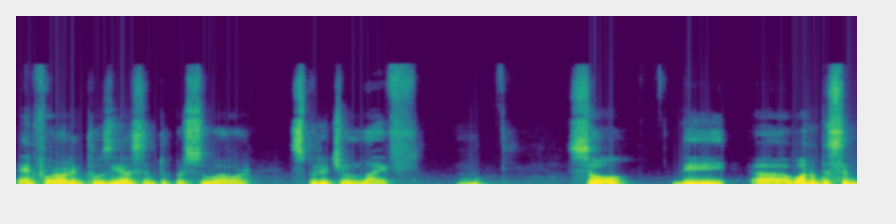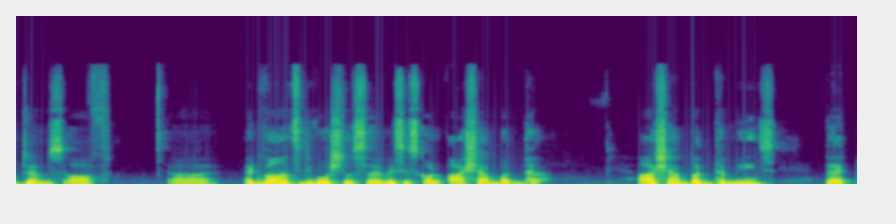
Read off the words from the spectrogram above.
and for our enthusiasm to pursue our spiritual life. Hmm? So, the uh, one of the symptoms of uh, advanced devotional service is called Asha Bandha. Asha Bandha means that,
